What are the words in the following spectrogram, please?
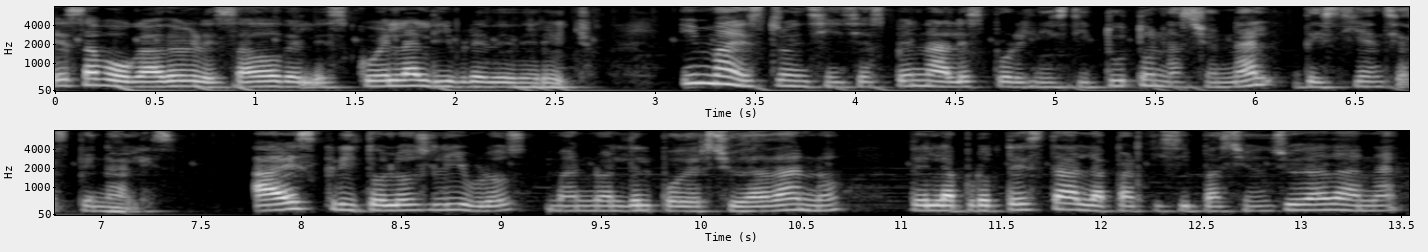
es abogado egresado de la Escuela Libre de Derecho y maestro en Ciencias Penales por el Instituto Nacional de Ciencias Penales. Ha escrito los libros Manual del Poder Ciudadano, De la protesta a la participación ciudadana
